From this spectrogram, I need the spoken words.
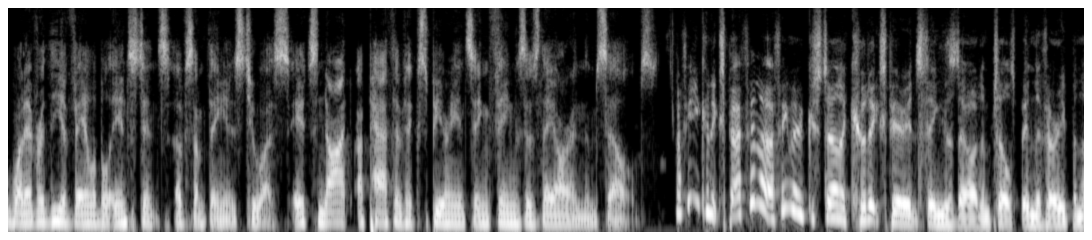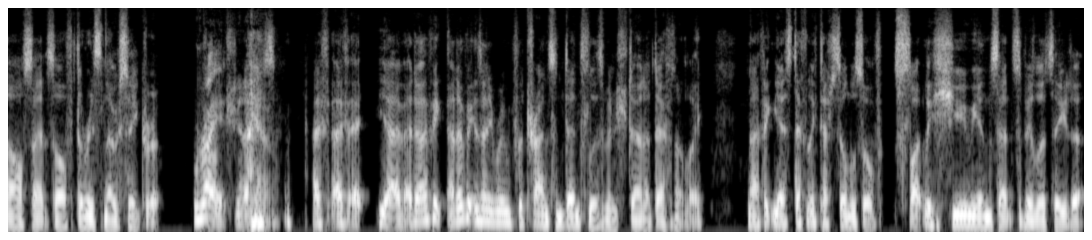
whatever the available instance of something is to us. It's not a path of experiencing things as they are in themselves. I think you can expect. I think I think maybe Stirner could experience things as they are in themselves, but in the very banal sense of there is no secret. Right. crunch, you know? yeah. I, I, yeah, I don't think I don't think there's any room for transcendentalism in Stirner. Definitely, and I think yes, definitely touches on the sort of slightly Humean sensibility that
